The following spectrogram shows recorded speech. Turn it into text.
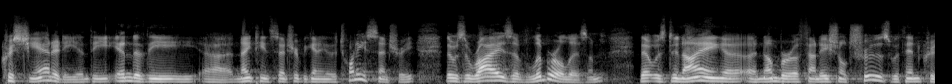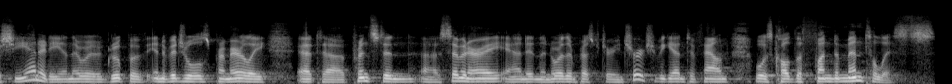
Christianity. At the end of the uh, 19th century, beginning of the 20th century, there was a rise of liberalism that was denying a, a number of foundational truths within Christianity. And there were a group of individuals, primarily at uh, Princeton uh, Seminary and in the Northern Presbyterian Church, who began to found what was called the fundamentalists.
